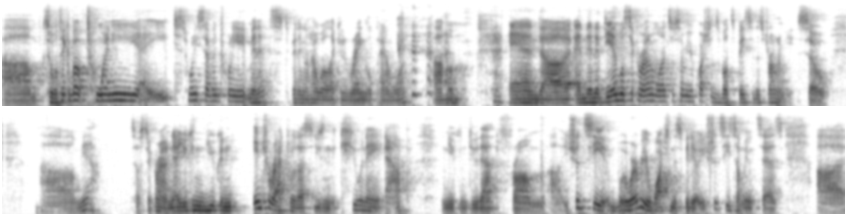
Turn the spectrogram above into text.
Um, so we'll take about 28, 27, 28 minutes, depending on how well I can wrangle Pamela. Um, and uh, and then at the end, we'll stick around and we'll answer some of your questions about space and astronomy. So um, yeah, so stick around. Now you can you can interact with us using the Q and A app, and you can do that from. Uh, you should see wherever you're watching this video. You should see something that says. Uh,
